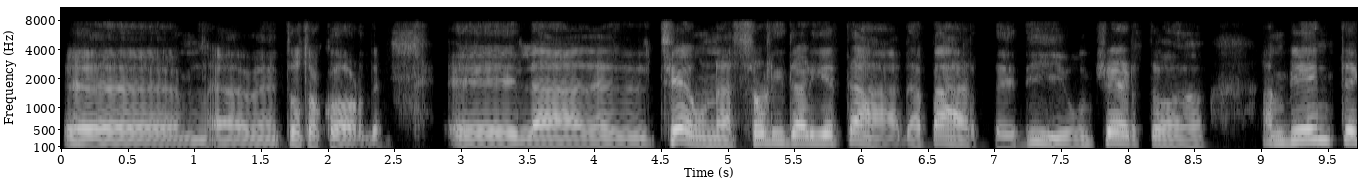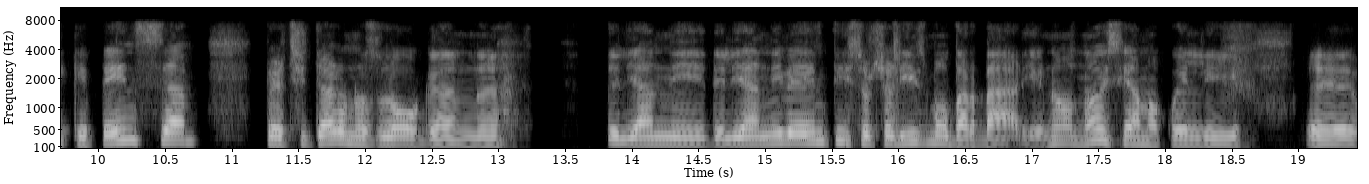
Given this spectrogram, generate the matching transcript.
eh, Toto Corde. Eh, la, c'è una solidarietà da parte di un certo ambiente che pensa, per citare uno slogan degli anni, degli anni 20, socialismo barbarie. No? Noi siamo quelli eh,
